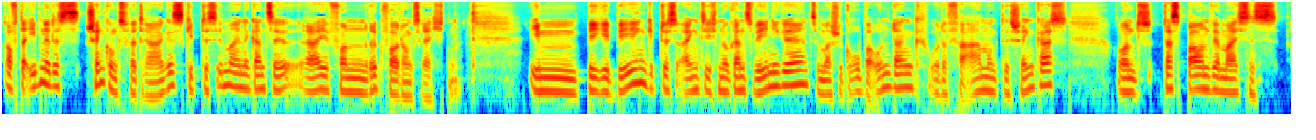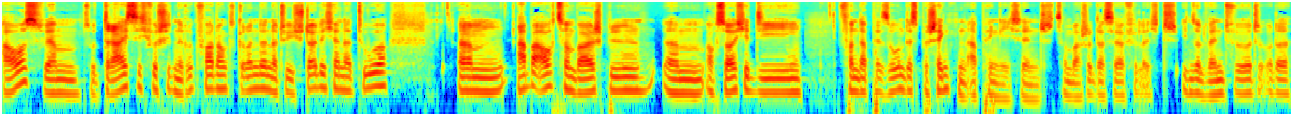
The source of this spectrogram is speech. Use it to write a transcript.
auf der Ebene des Schenkungsvertrages gibt es immer eine ganze Reihe von Rückforderungsrechten. Im BGB gibt es eigentlich nur ganz wenige, zum Beispiel grober Undank oder Verarmung des Schenkers. Und das bauen wir meistens aus. Wir haben so 30 verschiedene Rückforderungsgründe, natürlich steuerlicher Natur, ähm, aber auch zum Beispiel ähm, auch solche, die von der Person des Beschenkten abhängig sind. Zum Beispiel, dass er vielleicht insolvent wird oder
